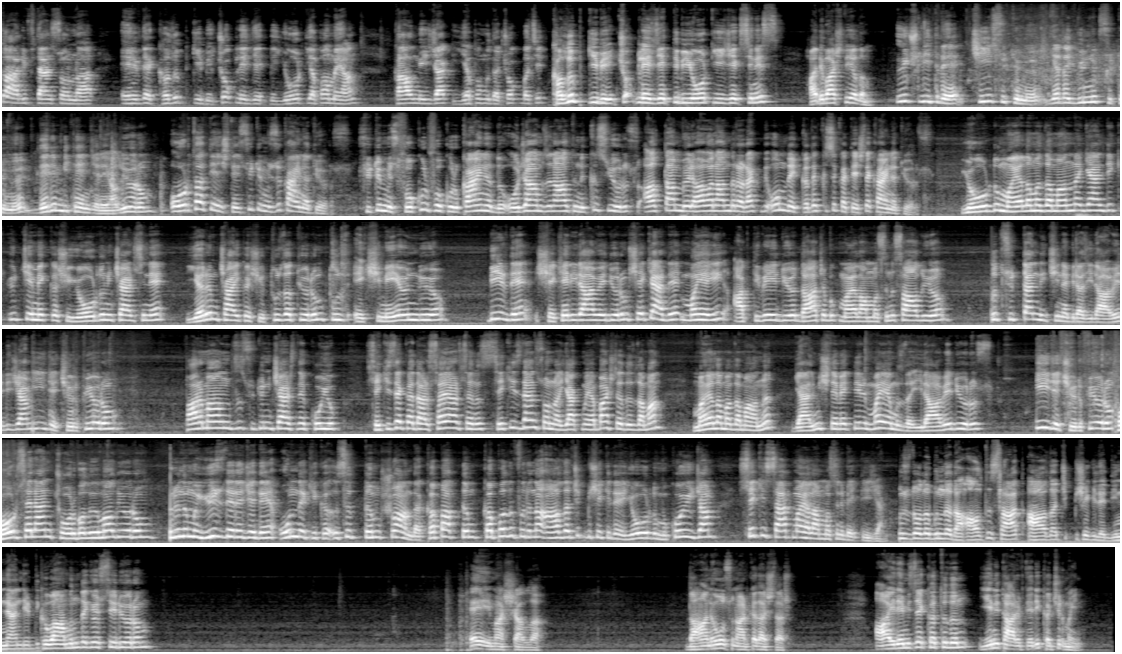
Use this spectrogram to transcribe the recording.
tariften sonra evde kalıp gibi çok lezzetli yoğurt yapamayan kalmayacak. Yapımı da çok basit. Kalıp gibi çok lezzetli bir yoğurt yiyeceksiniz. Hadi başlayalım. 3 litre çiğ sütümü ya da günlük sütümü derin bir tencereye alıyorum. Orta ateşte sütümüzü kaynatıyoruz. Sütümüz fokur fokur kaynadı. Ocağımızın altını kısıyoruz. Alttan böyle havalandırarak bir 10 dakikada kısık ateşte kaynatıyoruz. Yoğurdu mayalama zamanına geldik. 3 yemek kaşığı yoğurdun içerisine yarım çay kaşığı tuz atıyorum. Tuz ekşimeyi önlüyor. Bir de şeker ilave ediyorum. Şeker de mayayı aktive ediyor. Daha çabuk mayalanmasını sağlıyor. Ilık sütten de içine biraz ilave edeceğim. İyice çırpıyorum. Parmağınızı sütün içerisine koyup 8'e kadar sayarsanız 8'den sonra yakmaya başladığı zaman mayalama zamanı gelmiş demektir. Mayamızı da ilave ediyoruz. İyice çırpıyorum. Porselen çorbalığımı alıyorum. Fırınımı 100 derecede 10 dakika ısıttım. Şu anda kapattım. Kapalı fırına ağzı açık bir şekilde yoğurdumu koyacağım. 8 saat mayalanmasını bekleyeceğim. Buzdolabında da 6 saat ağzı açık bir şekilde dinlendirdik. Kıvamını da gösteriyorum. Hey maşallah. Daha ne olsun arkadaşlar. Ailemize katılın, yeni tarifleri kaçırmayın.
